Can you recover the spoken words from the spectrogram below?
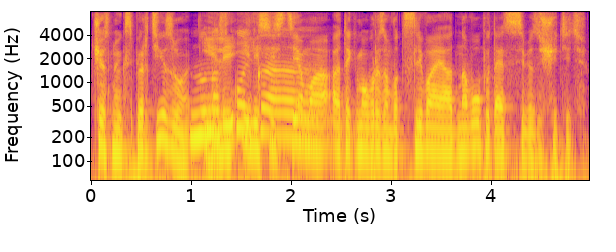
честную экспертизу? Ну, или, насколько- или система, а, таким образом, вот сливая одного, пытается себя защитить?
